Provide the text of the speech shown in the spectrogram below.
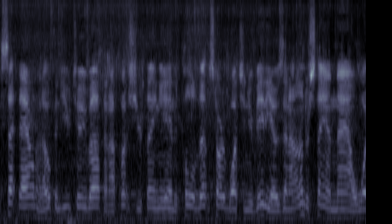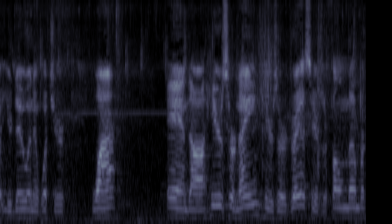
sat down and opened YouTube up and I punched your thing in and pulled it up and started watching your videos. And I understand now what you're doing and what you're, why. And uh, here's her name, here's her address, here's her phone number.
